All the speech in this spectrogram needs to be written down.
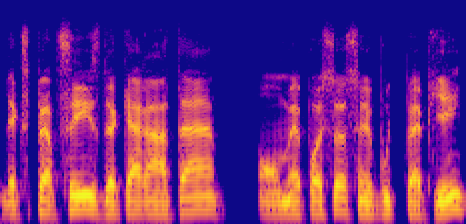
l'expertise de 40 ans, on ne met pas ça sur un bout de papier.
